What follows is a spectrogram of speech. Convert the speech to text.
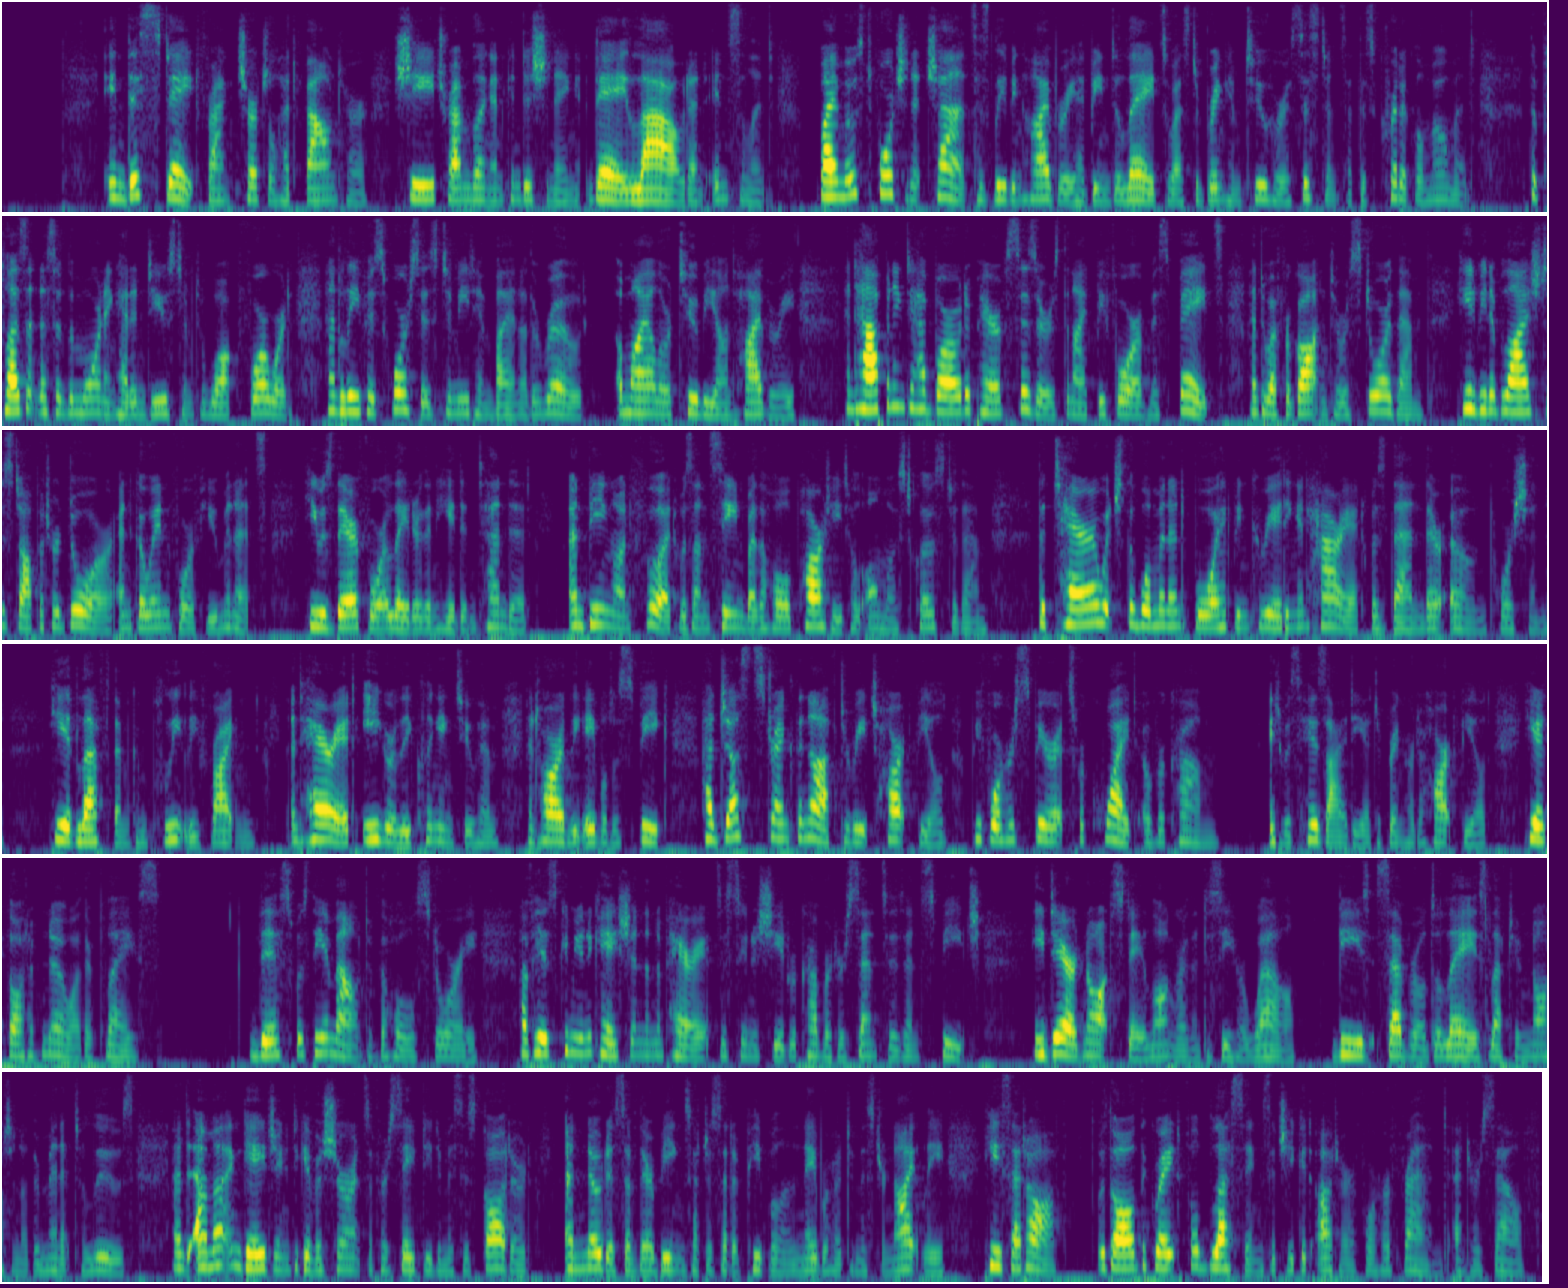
In this state Frank Churchill had found her, she trembling and conditioning, they loud and insolent. By a most fortunate chance his leaving Highbury had been delayed so as to bring him to her assistance at this critical moment. The pleasantness of the morning had induced him to walk forward, and leave his horses to meet him by another road, a mile or two beyond Highbury; and happening to have borrowed a pair of scissors the night before of Miss Bates, and to have forgotten to restore them, he had been obliged to stop at her door, and go in for a few minutes; he was therefore later than he had intended, and being on foot was unseen by the whole party till almost close to them. The terror which the woman and boy had been creating in Harriet was then their own portion. He had left them completely frightened, and Harriet, eagerly clinging to him, and hardly able to speak, had just strength enough to reach Hartfield before her spirits were quite overcome. It was his idea to bring her to Hartfield; he had thought of no other place. This was the amount of the whole story; of his communication and of Harriet's as soon as she had recovered her senses and speech. He dared not stay longer than to see her well. These several delays left him not another minute to lose; and Emma engaging to give assurance of her safety to Mrs Goddard, and notice of there being such a set of people in the neighbourhood to Mr Knightley, he set off, with all the grateful blessings that she could utter for her friend and herself.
